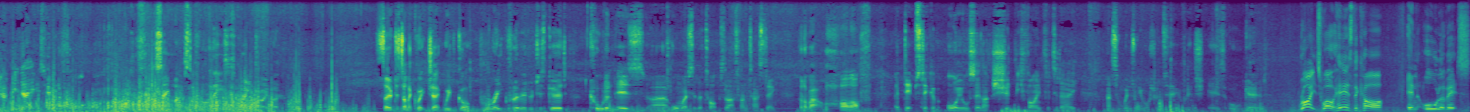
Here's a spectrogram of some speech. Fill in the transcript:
happy days. Who would have thought? I the same amount of stuff these as a Range Rover. So just on a quick check, we've got brake fluid, which is good. Coolant is uh, almost at the top, so that's fantastic. Got about half a dipstick of oil, so that should be fine for today. And some windscreen washer too, which is all good. Right, well, here's the car in all of its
